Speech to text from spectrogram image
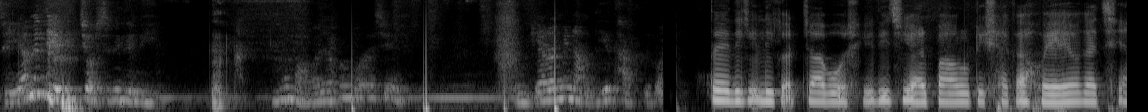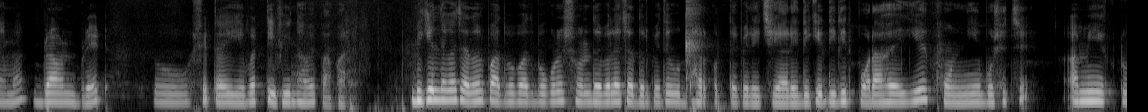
সেই আমি দিয়ে দিচ্ছি অসুবিধে নেই। আমার বাবা যখন করেছে আর আমি না দিয়ে থাকতে পারি। তো এদিকে লিকার চা বসিয়ে দিয়েছি আর পাউরুটি শেখা হয়েও গেছে আমার ব্রাউন ব্রেড তো সেটাই এবার টিফিন হবে পাপার। বিকেল থেকে চাদর পাতবো পাতবো করে সন্ধ্যাবেলা চাদর পেতে উদ্ধার করতে পেরেছি। আর এদিকে দিদির পড়া হয়ে গিয়ে ফোন নিয়ে বসেছে। আমি একটু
